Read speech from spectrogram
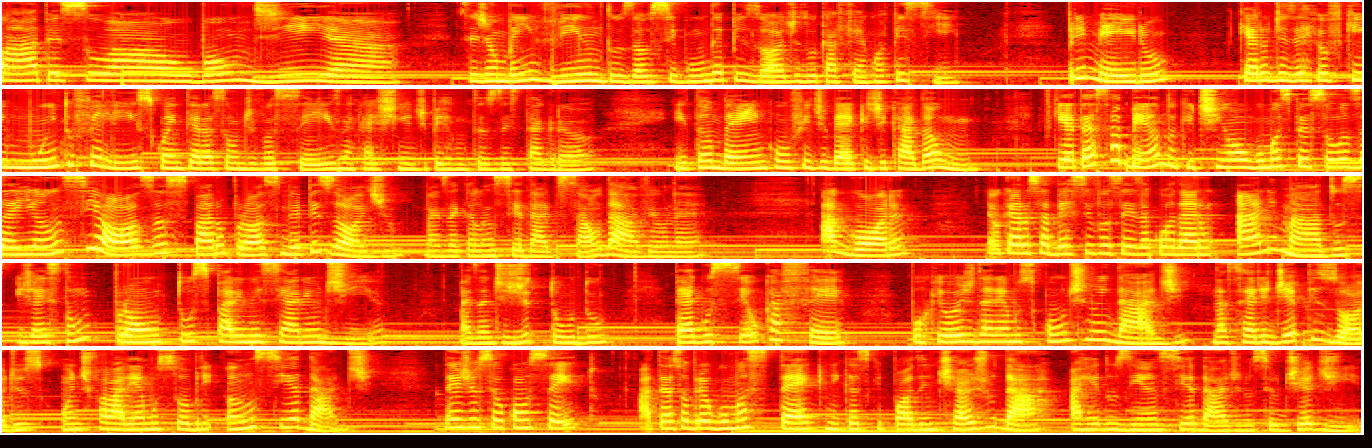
Olá, pessoal! Bom dia! Sejam bem-vindos ao segundo episódio do Café com a Psi. Primeiro, quero dizer que eu fiquei muito feliz com a interação de vocês na caixinha de perguntas do Instagram e também com o feedback de cada um. Fiquei até sabendo que tinham algumas pessoas aí ansiosas para o próximo episódio, mas aquela ansiedade saudável, né? Agora, eu quero saber se vocês acordaram animados e já estão prontos para iniciarem o dia. Mas antes de tudo, pega o seu café, porque hoje daremos continuidade na série de episódios onde falaremos sobre ansiedade, desde o seu conceito até sobre algumas técnicas que podem te ajudar a reduzir a ansiedade no seu dia a dia.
